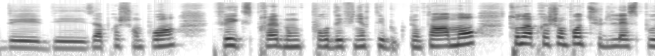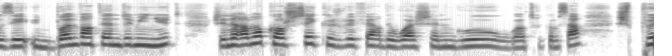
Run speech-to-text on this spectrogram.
des après-shampoings faits exprès donc pour définir tes boucles. Donc normalement, ton après-shampoing, tu le laisses poser une bonne vingtaine de minutes. Généralement, quand je sais que je vais faire des wash and go ou un truc comme ça, je peux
